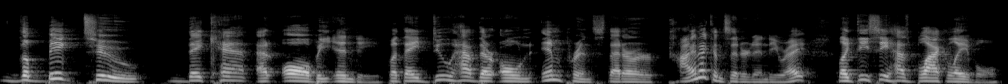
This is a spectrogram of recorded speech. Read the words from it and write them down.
The big two, they can't at all be indie, but they do have their own imprints that are kind of considered indie, right? Like DC has Black Label,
